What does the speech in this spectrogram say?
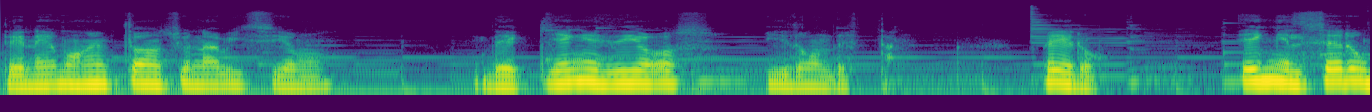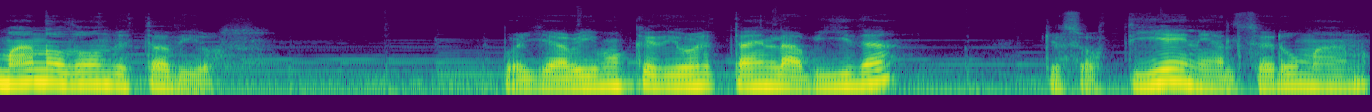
tenemos entonces una visión de quién es Dios y dónde está. Pero en el ser humano, ¿dónde está Dios? Pues ya vimos que Dios está en la vida que sostiene al ser humano,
